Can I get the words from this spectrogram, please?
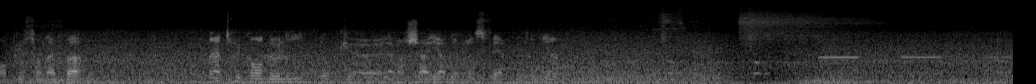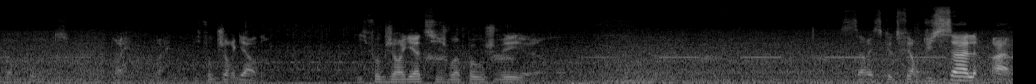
En plus, on n'a pas un truc en dolly, donc euh, la marche arrière devrait se faire plutôt bien. Par contre, ouais, ouais, il faut que je regarde. Il faut que je regarde si je vois pas où je vais. euh. Ça risque de faire du sale. Ah ouais.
